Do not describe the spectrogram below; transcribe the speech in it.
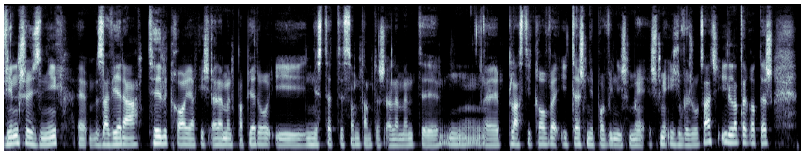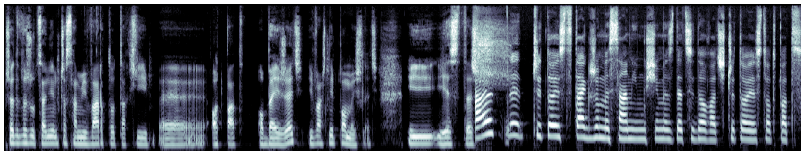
większość z nich e, zawiera tylko jakiś element papieru i niestety są tam też elementy mm, e, plastikowe i też nie powinniśmy ich wyrzucać i dlatego też przed wyrzuceniem czasami warto taki odpad obejrzeć i właśnie pomyśleć. I jest też... Ale czy to jest tak, że my sami musimy zdecydować, czy to jest odpad,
